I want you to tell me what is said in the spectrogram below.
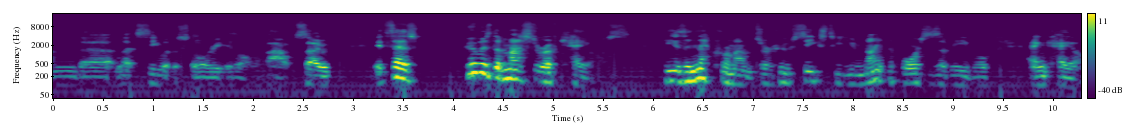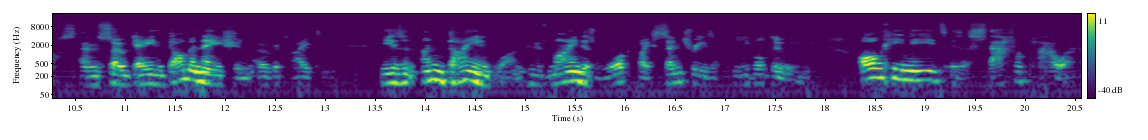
and uh, let's see what the story is all about. So it says, "Who is the master of chaos?" He is a necromancer who seeks to unite the forces of evil and chaos, and so gain domination over Titan. He is an undying one whose mind is warped by centuries of evil doing. All he needs is a staff of power,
